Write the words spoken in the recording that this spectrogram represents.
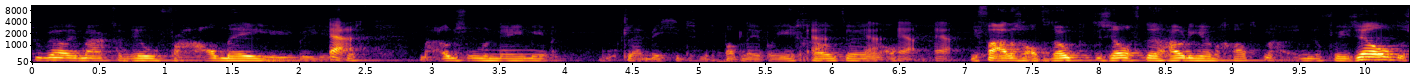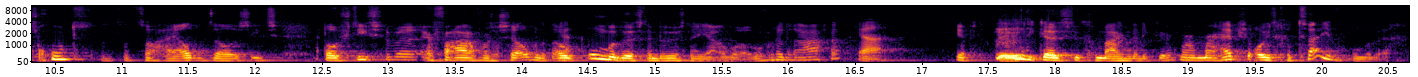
wel, je maakt een heel verhaal mee. Je, je Ja. zegt, mijn ouders ondernemen, je hebt een klein beetje dus met de paplepel ingegoten. Ja, ja, ja. Je vader zal altijd ook dezelfde houding hebben gehad. Nou, en voor jezelf, dat is goed. Dat, dat zal hij altijd wel eens iets positiefs hebben ervaren voor zichzelf. En dat ook onbewust en bewust naar jou hebben overgedragen. ja. Je hebt die keuze natuurlijk gemaakt naar die curve. Maar, maar heb je ooit getwijfeld onderweg?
